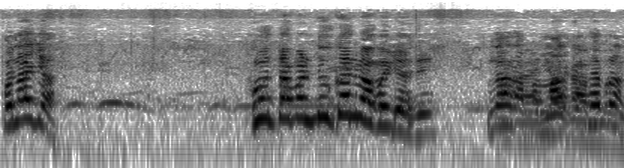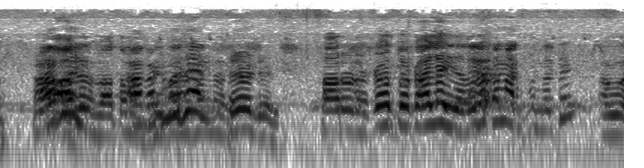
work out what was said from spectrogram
ફોન આવજો. ફોન તો પણ દુકાનમાં પડ્યો છે. ના ના પણ મારતા થાય પણ. આ સારું રેડ. તો કાલે આવી એ જતો ફોન હતો? હવે.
